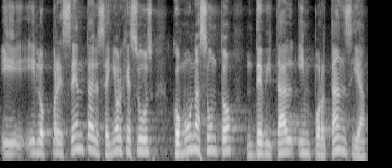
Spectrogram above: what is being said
y, lo presenta el Señor Jesús como un asunto de vital importancia.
